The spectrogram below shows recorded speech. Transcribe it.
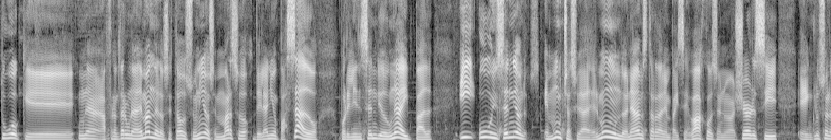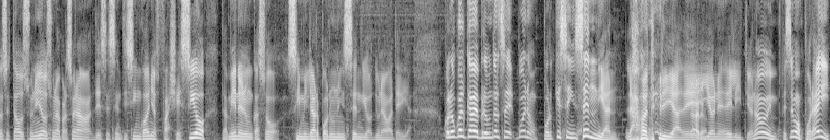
tuvo que afrontar una demanda en los Estados Unidos en marzo del año pasado por el incendio de un iPad y hubo incendios en muchas ciudades del mundo, en Ámsterdam, en Países Bajos, en Nueva Jersey, e incluso en los Estados Unidos una persona de 65 años falleció también en un caso similar por un incendio de una batería. Con lo cual cabe preguntarse, bueno, ¿por qué se incendian las baterías de iones de litio? ¿no? Empecemos por ahí.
